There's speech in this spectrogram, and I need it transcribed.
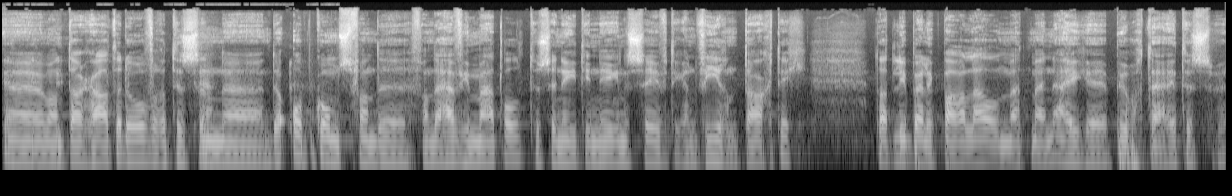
Eh, want daar gaat het over. Het is een, eh, de opkomst van de, van de heavy metal tussen 1979 en 1984. Dat liep eigenlijk parallel met mijn eigen puberteit. Dus eh,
